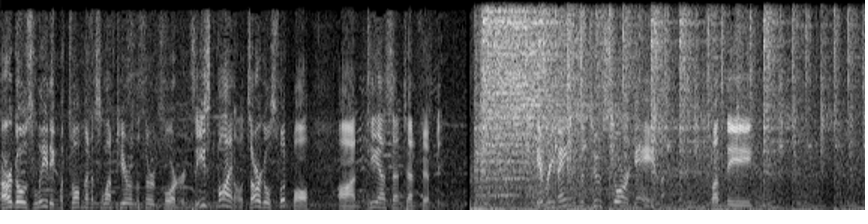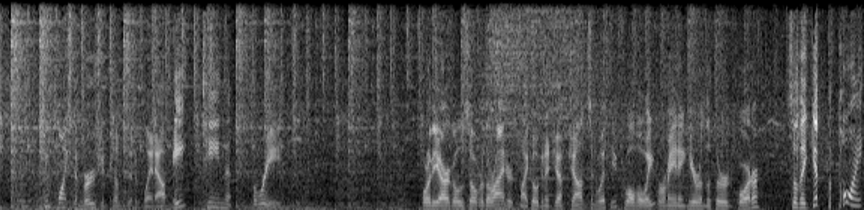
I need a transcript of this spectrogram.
Argos leading with 12 minutes left here in the third quarter. It's the East Final. It's Argos football on TSN 1050. It remains a two-score game, but the two-point conversion comes into play now. 18-3 for the Argos over the Riders. Mike Hogan and Jeff Johnson with you. 12:08 remaining here in the third quarter. So they get the point,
